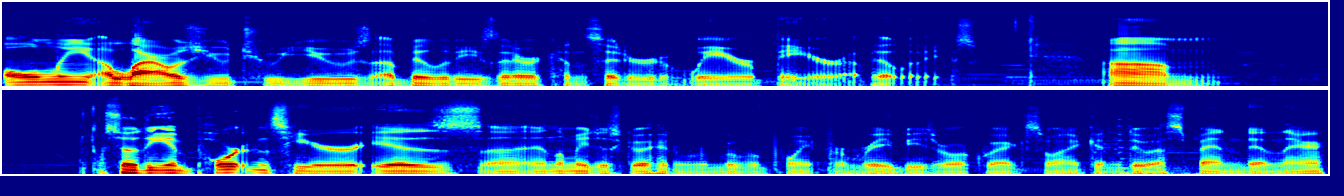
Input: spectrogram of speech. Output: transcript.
only allows you to use abilities that are considered werebear abilities. Um, so the importance here is, uh, and let me just go ahead and remove a point from rabies real quick so I can do a spend in there.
